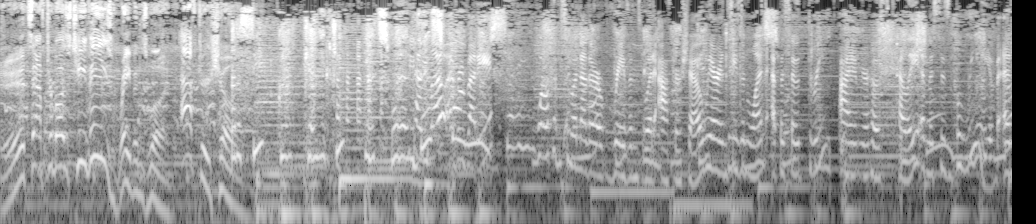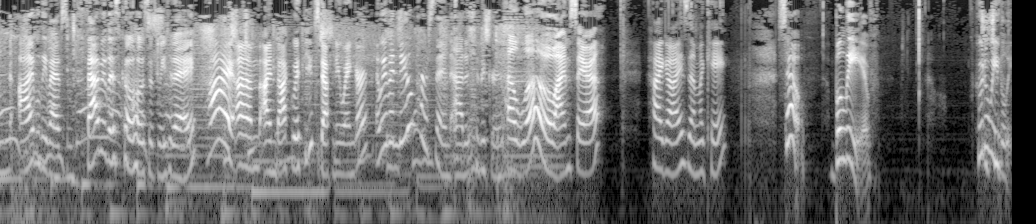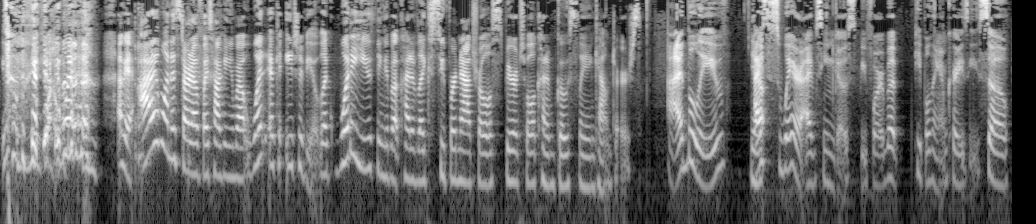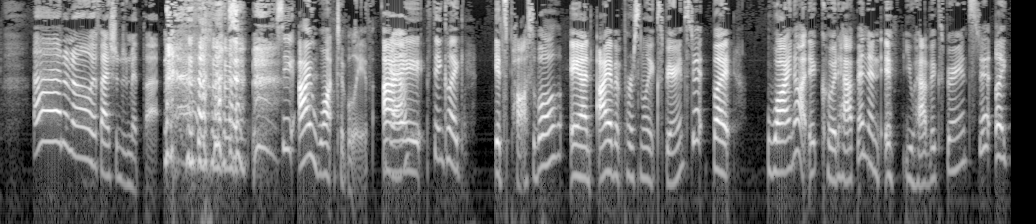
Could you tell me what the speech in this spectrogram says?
It's AfterBuzz TV's Ravenswood After Show. Not a secret, can you keep it? Hello, everybody. Welcome to another Ravenswood After Show. We are in season one, episode three. I am your host, Kelly, and this is Believe. And I believe I have some fabulous co-hosts with me today. Hi, um, I'm back with you, Stephanie Wenger. And we have a new person added to the group. Hello, I'm Sarah. Hi guys, Emma Kate. So, Believe. Who do we believe? Okay, I want to start off by talking about what okay, each of you like. What do you think about kind of like supernatural, spiritual, kind of ghostly encounters? I believe. Yeah. I swear I've seen ghosts before, but people think I'm crazy. So I don't know if I should admit that. See, I want to believe. I think like it's possible, and I haven't personally experienced it, but why not? It could happen, and if you have experienced it, like,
